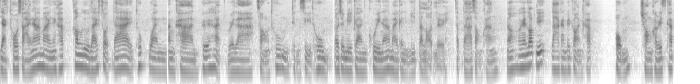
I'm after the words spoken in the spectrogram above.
อยากโทรสายหน้าไม้นะครับ เข้ามาดูไลฟ์สดได้ทุกวันอังคารพฤหัสเวลา 2 ทุ่มถึง 4 ทุ่ม เราจะมีการคุยหน้าไม้กันอย่างนี้ตลอดเลย สัปดาห์ 2 ครั้งเนาะเพราะงั้นรอบนี้ลากันไปก่อนครับ ผมชองคาริสครับ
